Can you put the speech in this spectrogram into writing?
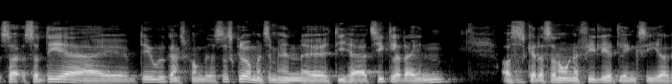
så, så det, er, øh, det er udgangspunktet. Så skriver man simpelthen øh, de her artikler derinde, og så skal der så nogle affiliate links i, og,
